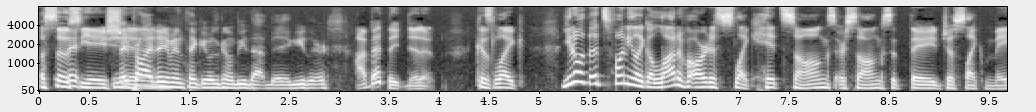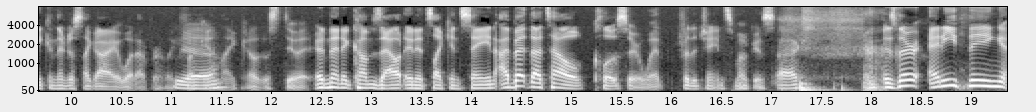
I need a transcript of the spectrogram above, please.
association. They, probably didn't even think it was going to be that big either. I bet they didn't. Cause like you know, that's funny. Like a lot of artists like hit songs or songs that they just like make and they're just like, all right, whatever. Like Yeah. fucking like I'll just do it. And then it comes out and it's like insane. I bet that's how closer went for the Chainsmokers. Is there anything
